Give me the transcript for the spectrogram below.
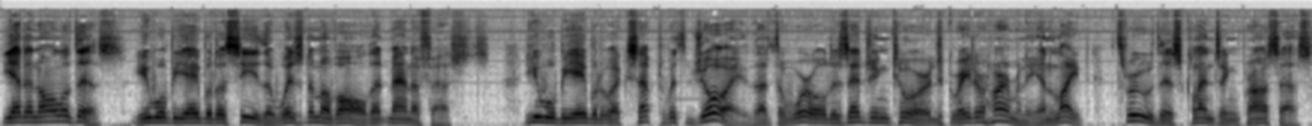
Yet in all of this, you will be able to see the wisdom of all that manifests you will be able to accept with joy that the world is edging towards greater harmony and light through this cleansing process,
